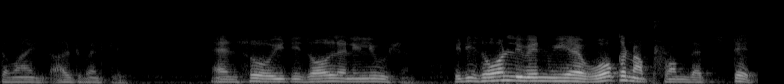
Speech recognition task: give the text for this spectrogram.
the mind ultimately. And so it is all an illusion. It is only when we have woken up from that state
